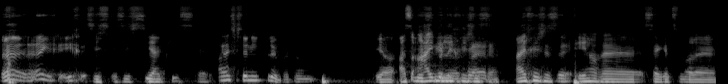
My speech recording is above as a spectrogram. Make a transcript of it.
Nein, ich, ich Es ist, es ist CIP. äh, weiß ja nicht drüber. Darum. Ja, also du eigentlich ist, es, eigentlich ist es eher, äh, sag jetzt mal, äh,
